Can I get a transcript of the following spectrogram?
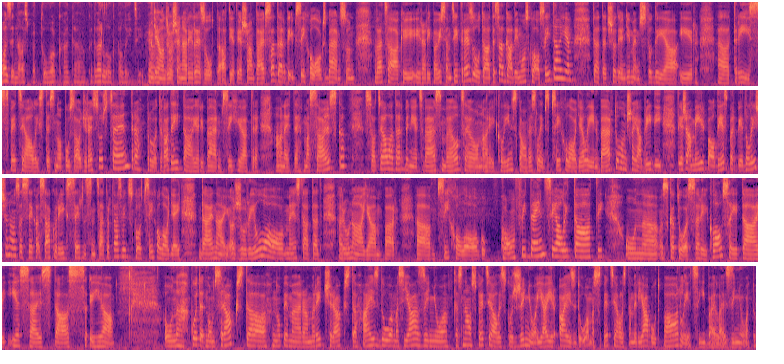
mazinās par to to, kad, kad var lūgt palīdzību. Jā. jā, un droši vien arī rezultāti, ja tiešām tā ir sadarbība, psihologs, bērns un vecāki ir arī pavisam citi rezultāti. Es atgādīju mūsu klausītājiem, tātad šodien ģimenes studijā ir uh, trīs speciālistes no pusauģa resursu centra, proti vadītāji arī bērnu psihiatre Anete Masāļska, sociālā darbinieca Vēsma Veldze un arī klīniskā un veselības psiholoģa Elīna Bērtu. Un šajā brīdī tiešām mīļi paldies par piedalīšanos. Es saku Rīgas 64. vidusskolas psiholoģijai Dainai Žurillo. Mēs tātad runājām par uh, psihologu konfidencialitāti, un uh, skatos arī klausītāji iesaistās. Jā. Un, eh, ko tad mums raksta? Nu, piemēram, Ričs raksta aizdomas, jāziņo. Tas nav speciālists, kurš ziņo, ja ir aizdomas. Speciālistam ir jābūt pārliecībai, lai ziņotu.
